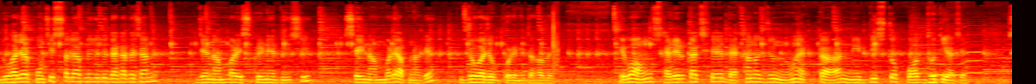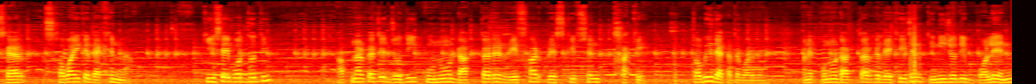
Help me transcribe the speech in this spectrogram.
দু হাজার পঁচিশ সালে আপনি যদি দেখাতে চান যে নাম্বার স্ক্রিনে দিয়েছি, সেই নাম্বারে আপনাকে যোগাযোগ করে নিতে হবে। এবং স্যারের কাছে দেখানোর জন্য একটা নির্দিষ্ট পদ্ধতি আছে। স্যার, সবাইকে দেখেন না। কী সেই পদ্ধতি? আপনার কাছে যদি কোনো ডাক্তারের রেফার প্রেসক্রিপশন থাকে, তবেই দেখাতে পারবেন। মানে কোনো ডাক্তারকে দেখিয়েছেন, তিনি যদি বলেন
